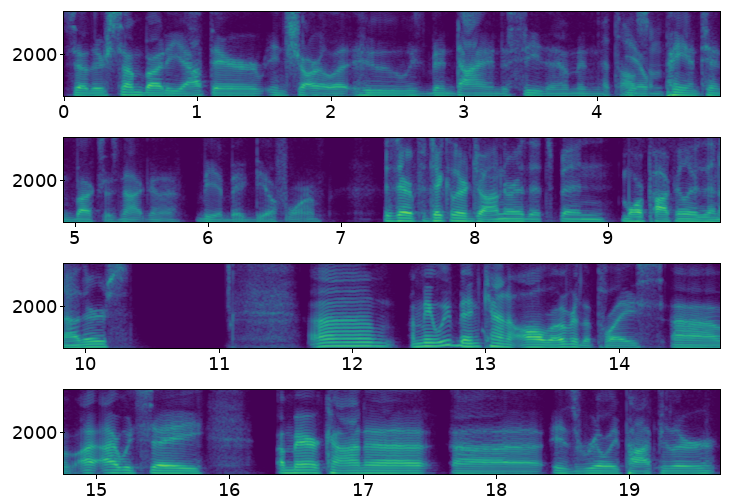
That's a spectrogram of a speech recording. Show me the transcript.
So there's somebody out there in Charlotte who has been dying to see them, and That's you know, paying ten bucks is not going to be a big deal for them. Is there a particular genre that's been more popular than others? Um, I mean, we've been kind of all over the place. Uh, I, I would say Americana uh, is really popular,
